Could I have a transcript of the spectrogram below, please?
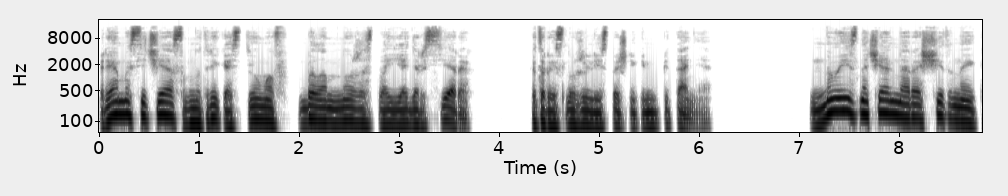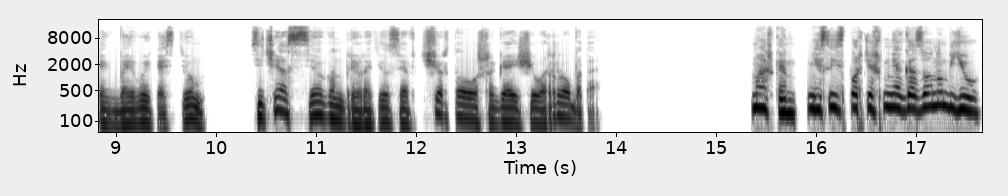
Прямо сейчас внутри костюмов было множество ядер серых, которые служили источниками питания. Но изначально рассчитанный как боевой костюм, сейчас Сёгун превратился в чертового шагающего робота. «Машка, если испортишь мне газон, убью!»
